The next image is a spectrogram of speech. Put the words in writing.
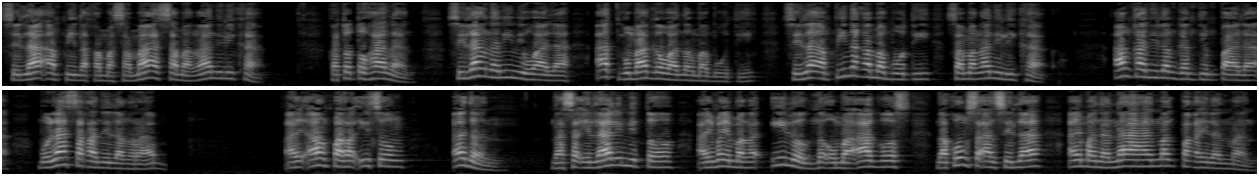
Sila ang pinakamasama sa mga nilikha. Katotohanan, silang naniniwala at gumagawa ng mabuti. Sila ang pinakamabuti sa mga nilikha. Ang kanilang gantimpala mula sa kanilang Rab ay ang paraisong Eden. Nasa ilalim nito ay may mga ilog na umaagos na kung saan sila ay mananahan magpakailanman.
